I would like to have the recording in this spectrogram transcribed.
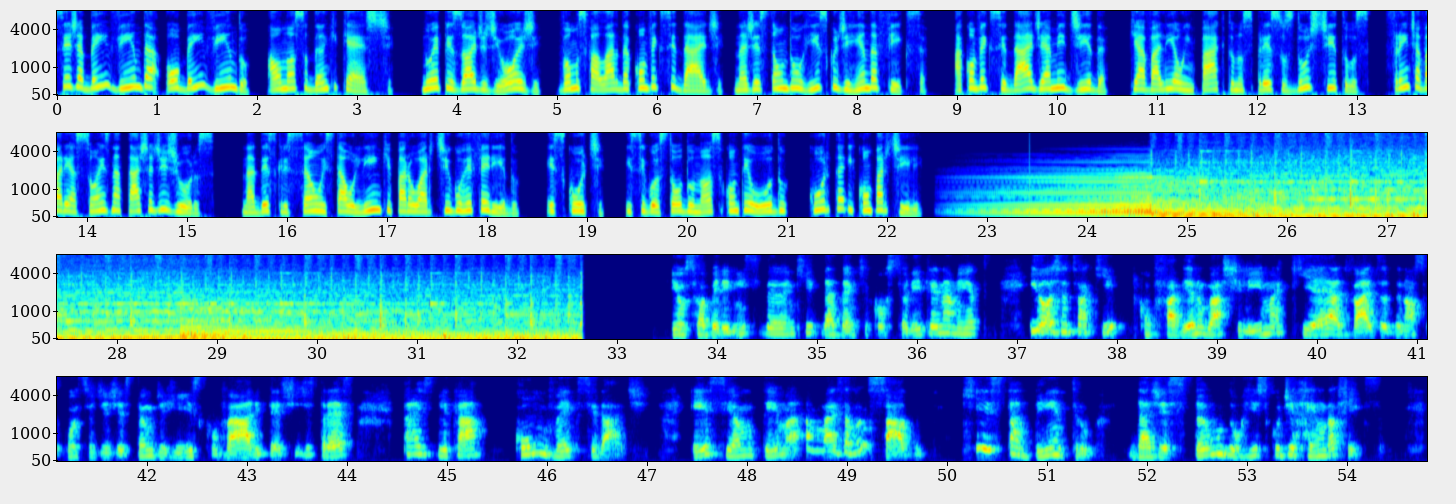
Seja bem-vinda ou bem-vindo ao nosso Dunkcast. No episódio de hoje, vamos falar da convexidade na gestão do risco de renda fixa. A convexidade é a medida que avalia o impacto nos preços dos títulos frente a variações na taxa de juros. Na descrição está o link para o artigo referido. Escute, e se gostou do nosso conteúdo, curta e compartilhe. Eu sou a Berenice Dank, da Dank Consultoria e Treinamento, e hoje eu estou aqui com o Fabiano Guasti Lima, que é advisor do nosso curso de Gestão de Risco, VAR e Teste de Estresse, para explicar convexidade. Esse é um tema mais avançado, que está dentro da gestão do risco de renda fixa.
